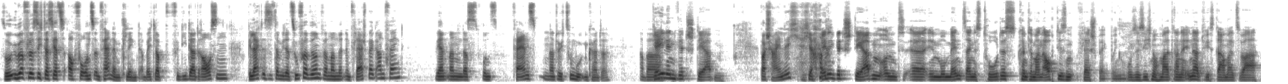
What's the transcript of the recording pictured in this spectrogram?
so überflüssig das jetzt auch für uns im Fandom klingt. Aber ich glaube, für die da draußen, vielleicht ist es dann wieder zu verwirrend, wenn man mit einem Flashback anfängt, während man das uns Fans natürlich zumuten könnte. Aber Galen wird sterben. Wahrscheinlich, ja. Galen wird sterben und äh, im Moment seines Todes könnte man auch diesen Flashback bringen, wo sie sich nochmal dran erinnert, wie es damals war.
